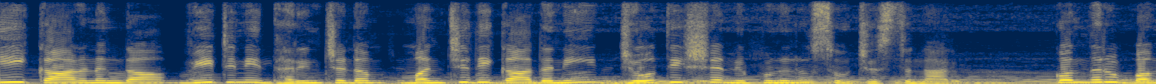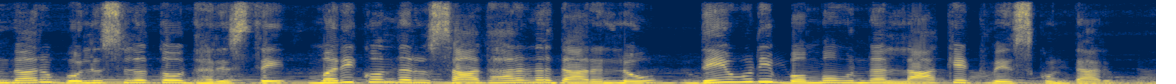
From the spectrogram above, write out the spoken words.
ఈ కారణంగా వీటిని ధరించడం మంచిది కాదని జ్యోతిష్య నిపుణులు సూచిస్తున్నారు. కొందరు బంగారు గొలుసులతో ధరిస్తే మరికొందరు సాధారణ దారంలో దేవుడి బొమ్మ ఉన్న లాకెట్ వేసుకుంటారు.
